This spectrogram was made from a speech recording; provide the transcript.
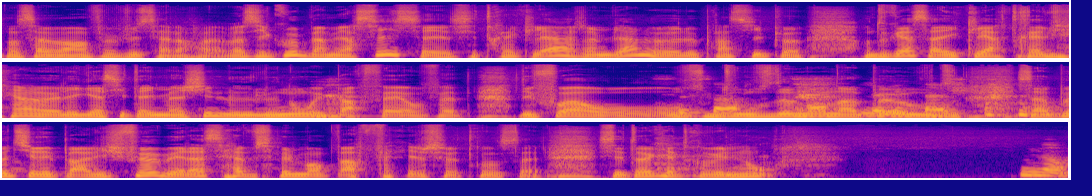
d'en savoir un peu plus. Alors, bah, c'est cool. Bah merci, c'est très clair. J'aime bien le, principe. En tout cas, ça éclare très bien euh, Legacy Time Machine. Le, nom est parfait en fait. Des fois, on, se demande un peu. C'est un peu tiré par les cheveux, mais là, c'est absolument parfait. Je trouve ça. C'est toi qui as trouvé le nom. Non,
